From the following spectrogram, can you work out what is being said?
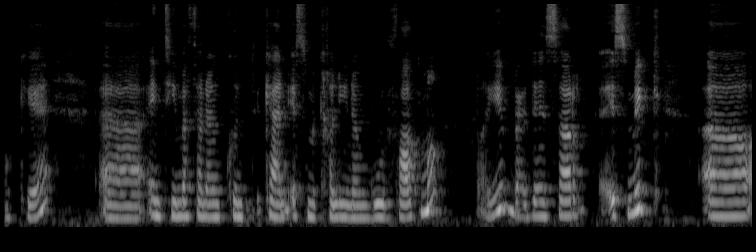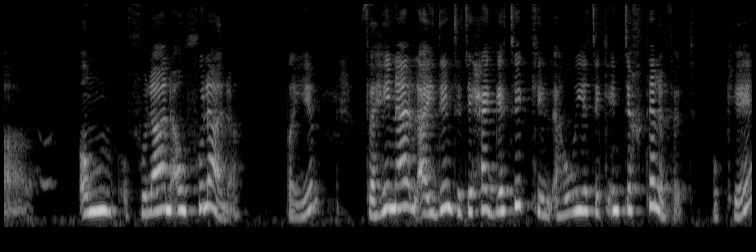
okay؟ آه، أنت مثلا كنت كان اسمك خلينا نقول فاطمة طيب بعدين صار اسمك أم فلان أو فلانة. طيب. فهنا ال identity حقتك هويتك انت اختلفت. أوكي؟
